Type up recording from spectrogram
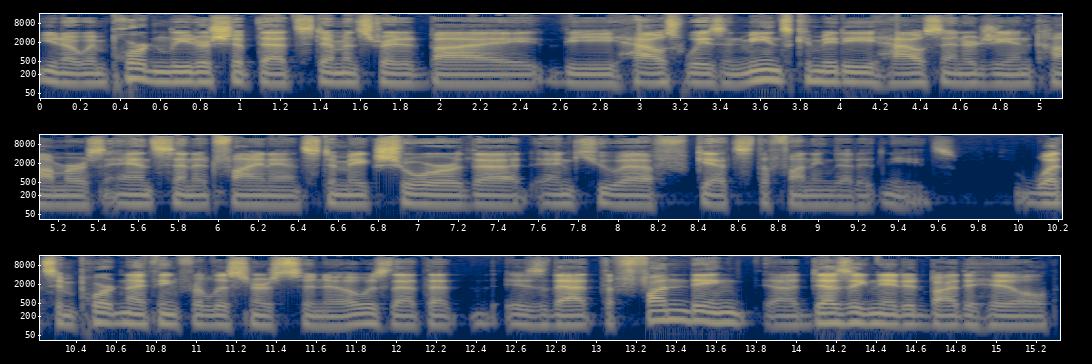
you know, important leadership that's demonstrated by the House Ways and Means Committee, House Energy and Commerce, and Senate Finance to make sure that NQF gets the funding that it needs. What's important, I think, for listeners to know is that that is that the funding uh, designated by the Hill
